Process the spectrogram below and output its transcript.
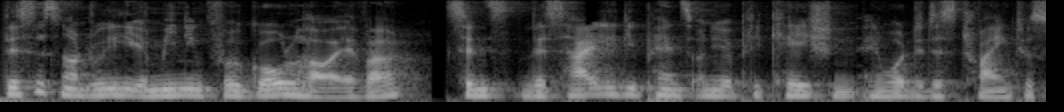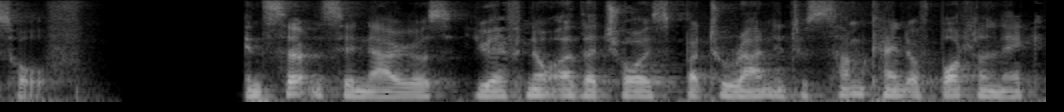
This is not really a meaningful goal, however, since this highly depends on your application and what it is trying to solve. In certain scenarios, you have no other choice but to run into some kind of bottleneck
